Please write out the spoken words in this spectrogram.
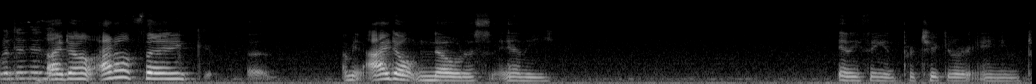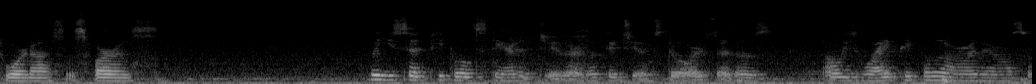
What did they? I don't. I don't think. Uh, I mean, I don't notice any anything in particular aimed toward us as far as. Well, you said people stared at you or looked at you in stores. Are those always white people or are there also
